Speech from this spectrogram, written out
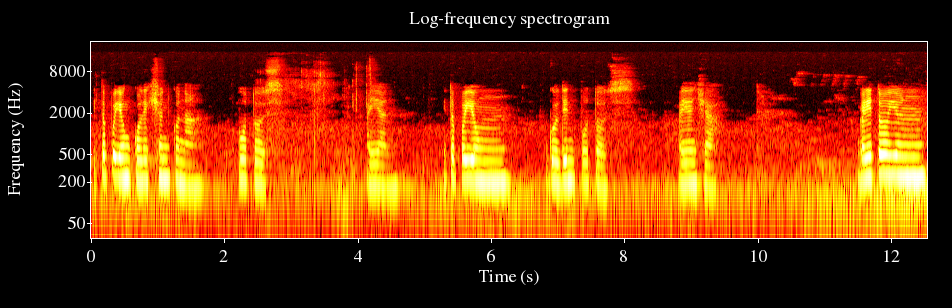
ito po yung collection ko na photos. Ayan. Ito po yung golden photos. Ayan siya. Ganito yung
